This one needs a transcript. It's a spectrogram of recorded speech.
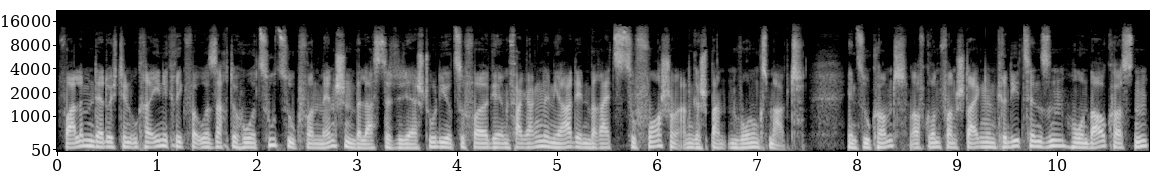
Vor allem der durch den Ukraine-Krieg verursachte hohe Zuzug von Menschen belastete der Studie zufolge im vergangenen Jahr den bereits zuvor schon angespannten Wohnungsmarkt. Hinzu kommt, aufgrund von steigenden Kreditzinsen, hohen Baukosten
